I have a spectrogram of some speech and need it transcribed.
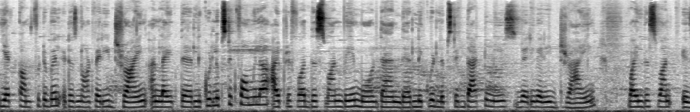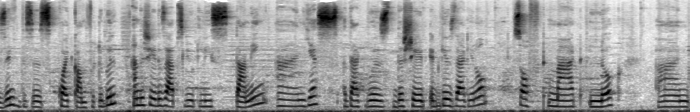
yet comfortable. It is not very drying. Unlike their liquid lipstick formula i prefer this one way more than their liquid lipstick. That to me is very very drying. While this one isn't this is quite comfortable. And the shade is absolutely stunning. And yes that was the shade. It gives that you know soft matte look and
